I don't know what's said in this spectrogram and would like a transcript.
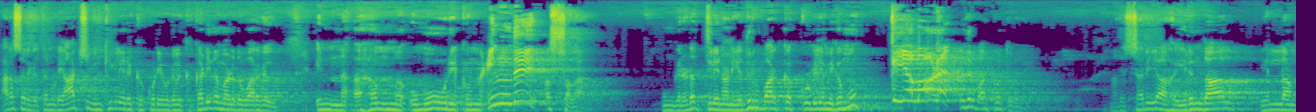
அரசர்கள் தன்னுடைய ஆட்சியின் கீழே இருக்கக்கூடியவர்களுக்கு கடிதம் எழுதுவார்கள். இன்ன அகம் உமூரிக்கும் ஐந்து அஸ்ஸலா. உங்களிடத்திலே நான் எதிர்பார்க்கக்கூடிய மிக முக்கியமான எதிர்பார்ப்பு தொழில் அது சரியாக இருந்தால் எல்லாம்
